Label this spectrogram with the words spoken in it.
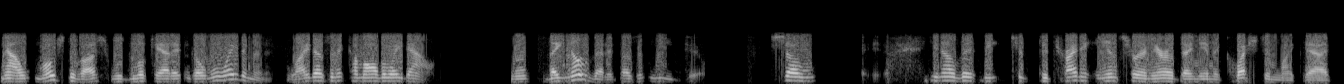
Now, most of us would look at it and go, well, wait a minute. Why doesn't it come all the way down? Well, they know that it doesn't need to. So you know, the, the to, to try to answer an aerodynamic question like that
